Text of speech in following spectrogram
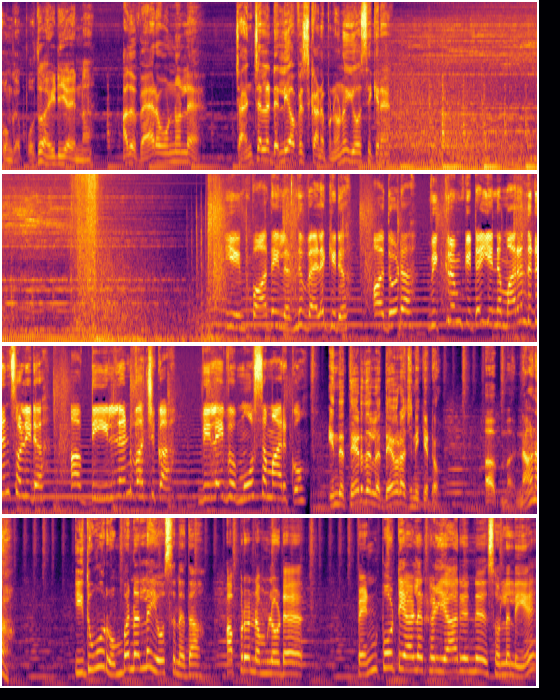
உங்க புது ஐடியா என்ன? அது வேற ஒண்ணும் இல்ல. சஞ்சல டெல்லி ஆபீஸ்க்கு அனுப்பணும்னு யோசிக்கிறேன். என் பாதையில இருந்து விலகிடு. அதோட விக்ரம் கிட்ட என்ன மறந்துடுன்னு சொல்லிடு. அப்படி இல்லன்னு வச்சுக்க. விளைவு மோசமா இருக்கும். இந்த தேர்தல்ல தேவராஜ் நிக்கட்டும். நானா? இதுவும் ரொம்ப நல்ல யோசனை தான். அப்புறம் நம்மளோட பெண் போட்டியாளர்கள் யாருன்னு சொல்லலையே?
